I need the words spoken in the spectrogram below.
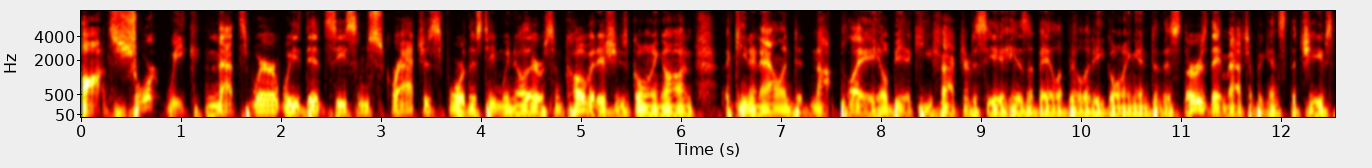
on short week, and that's where we did see some scratches for this team. We know there were some COVID issues going on. Keenan Allen did not play. He'll be a key factor to see his availability going into this Thursday matchup against the Chiefs.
